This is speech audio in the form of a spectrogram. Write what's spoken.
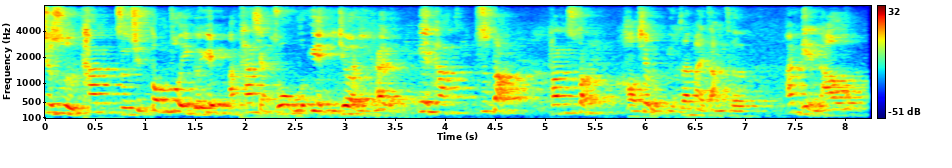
就是他只去工作一个月啊，他想说我月底就要离开了，因为他知道他知道好像有在卖赃车啊，然后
